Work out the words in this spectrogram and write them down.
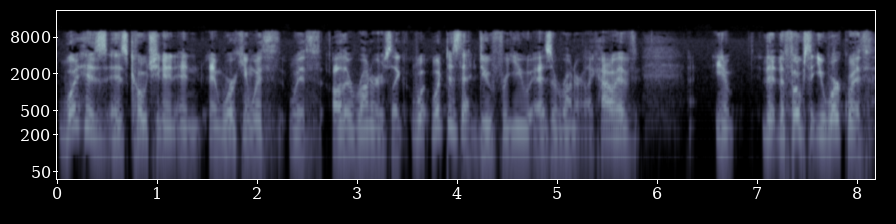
what has his coaching and, and, and working with with other runners like? What what does that do for you as a runner? Like, how have you know the, the folks that you work with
